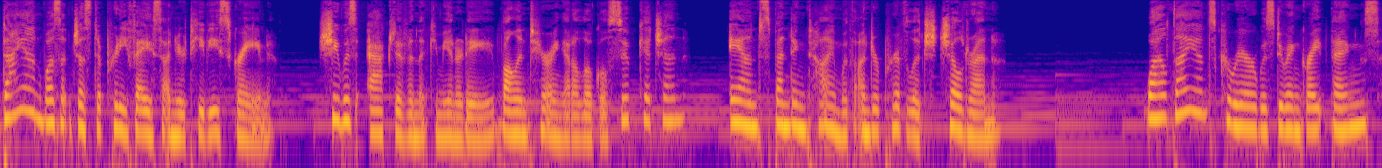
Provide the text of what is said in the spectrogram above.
Diane wasn't just a pretty face on your TV screen. She was active in the community, volunteering at a local soup kitchen and spending time with underprivileged children. While Diane's career was doing great things,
